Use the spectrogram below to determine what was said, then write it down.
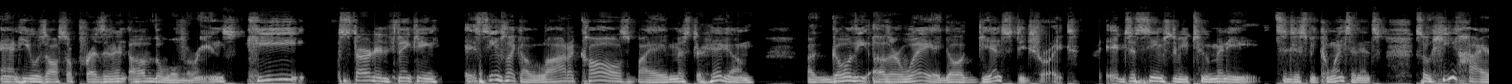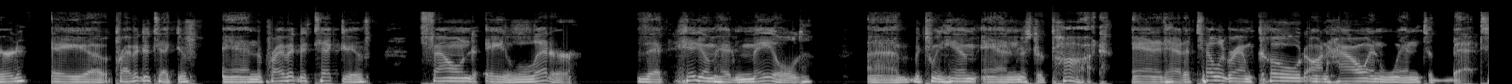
and he was also president of the Wolverines. He started thinking, it seems like a lot of calls by Mr. Higham uh, go the other way, go against Detroit. It just seems to be too many to just be coincidence. So he hired a uh, private detective, and the private detective found a letter that Higham had mailed uh, between him and Mr. Todd, and it had a telegram code on how and when to bet.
